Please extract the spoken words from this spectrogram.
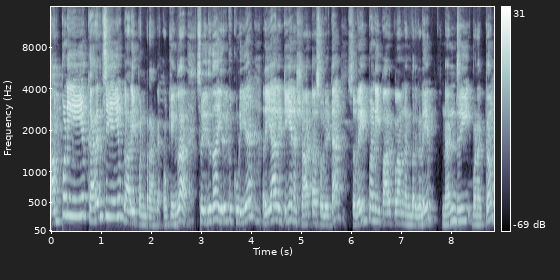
கம்பெனியையும் கரன்சியையும் காலி பண்றாங்க. ஓகேங்களா? ஸோ இதுதான் இருக்கக்கூடிய ரியாலிட்டியை நான் ஷார்ட்டா சொல்லிட்டேன். ஸோ வெயிட் பண்ணி பார்க்கலாம் நண்பர்களே. நன்றி வணக்கம்.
